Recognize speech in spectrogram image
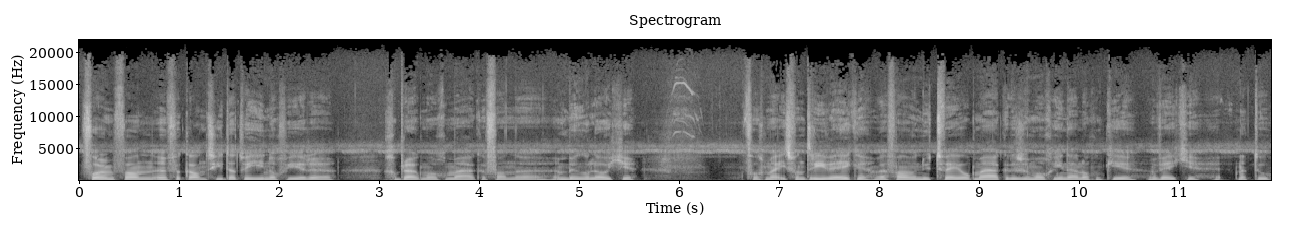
vorm van een vakantie, dat we hier nog weer gebruik mogen maken van een bungalowtje volgens mij iets van drie weken, waarvan we nu twee opmaken. Dus we mogen hierna nog een keer een weekje naartoe.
